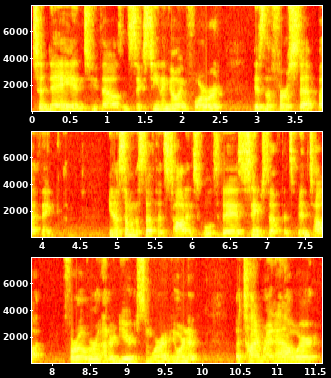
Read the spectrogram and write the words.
Today in 2016 and going forward is the first step. I think, you know, some of the stuff that's taught in school today is the same stuff that's been taught for over 100 years. And we're, we're in a a time right now where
